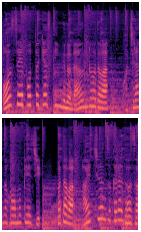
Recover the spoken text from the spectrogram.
音声ポッドキャスティングのダウンロードはこちらのホームページまたは iTunes からどうぞ。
